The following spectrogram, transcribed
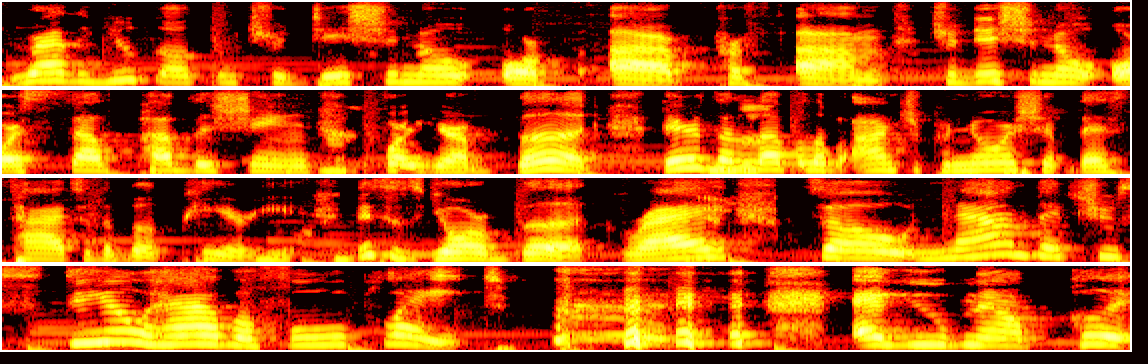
whether you go through traditional or uh, um, traditional or self-publishing mm-hmm. for your book, there's a mm-hmm. level of entrepreneurship that's tied to the book. Period. Mm-hmm. This is your book, right? So now that you still have a full plate and you've now put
